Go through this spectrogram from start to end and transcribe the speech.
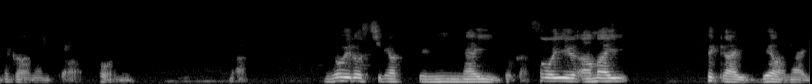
だからなんか、そうね。まあ、いろいろ違ってみんないいとか、そういう甘い世界ではない、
